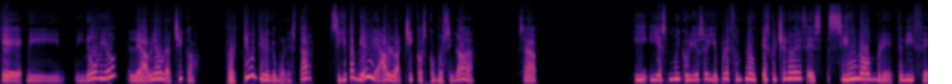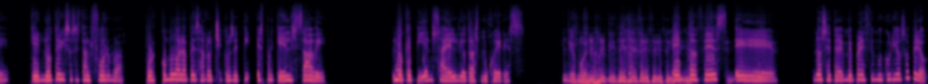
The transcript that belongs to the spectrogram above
que mi, mi novio le hable a una chica? ¿Por qué me tiene que molestar? Si yo también le hablo a chicos como si nada. O sea, y, y, es muy curioso. Yo, por ejemplo, escuché una vez, es, si un hombre te dice, que no te vistas de tal forma por cómo van a pensar los chicos de ti, es porque él sabe lo que piensa él de otras mujeres. Qué bueno. Entonces, eh, no sé, también me parece muy curioso, pero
